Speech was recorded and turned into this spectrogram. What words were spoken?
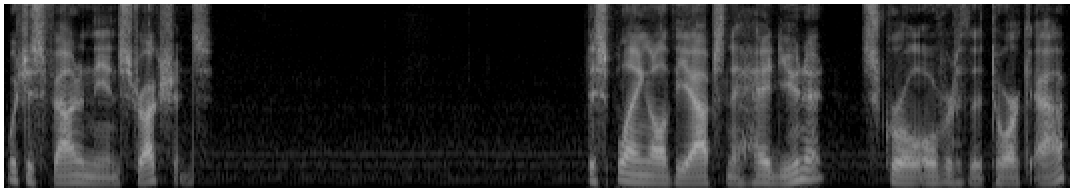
which is found in the instructions. Displaying all the apps in the head unit, scroll over to the Torque app.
